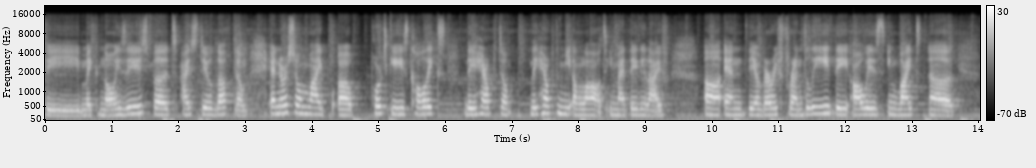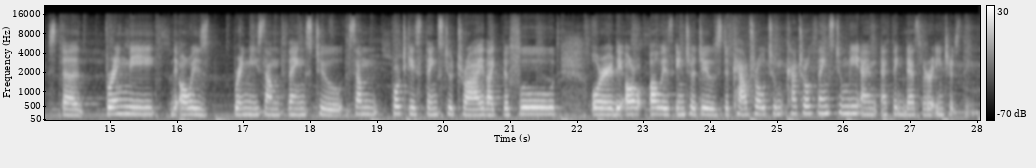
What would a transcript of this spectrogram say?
They make noises, but I still love them. And also my uh, Portuguese colleagues, they helped they helped me a lot in my daily life uh, and they are very friendly. They always invite, uh, uh, bring me, they always bring me some things to, some Portuguese things to try, like the food, or they always introduce the cultural, to, cultural things to me, and I think that's very interesting.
